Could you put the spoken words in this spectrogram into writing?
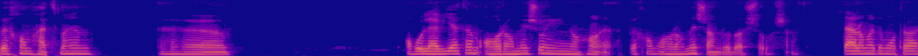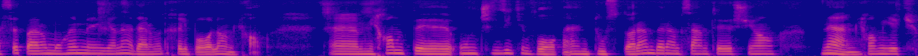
بخوام حتما اولویتم آرامش و اینها بخوام آرامشم رو داشته باشم. درآمد متوسط برام مهمه یا نه؟ درآمد خیلی بالا می‌خوام. می‌خوام به اون چیزی که واقعا دوست دارم برم سمتش یا نه؟ می‌خوام یک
